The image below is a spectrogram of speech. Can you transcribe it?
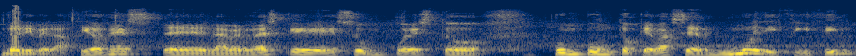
deliberaciones. Eh, la verdad es que es un puesto un punto que va a ser muy difícil,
